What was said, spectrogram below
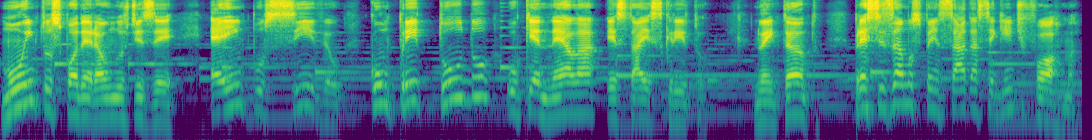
Muitos poderão nos dizer: é impossível cumprir tudo o que nela está escrito. No entanto, precisamos pensar da seguinte forma:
